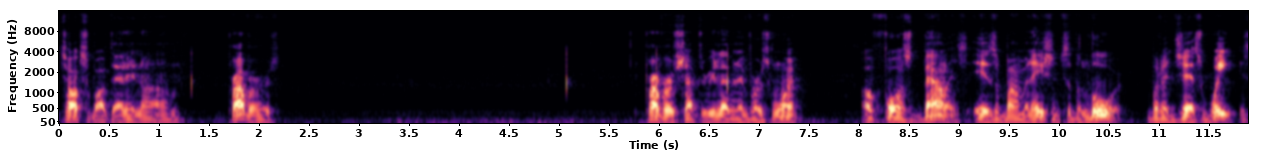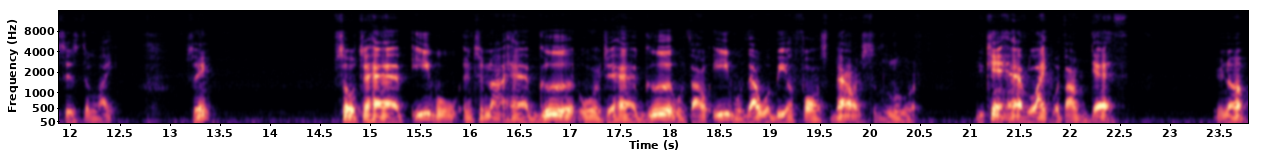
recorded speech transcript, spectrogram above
talks about that in um, Proverbs. Proverbs chapter 11 and verse 1. A false balance is abomination to the Lord, but a just weight is his delight. See? So to have evil and to not have good, or to have good without evil, that would be a false balance to the Lord. You can't have life without death. You know?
